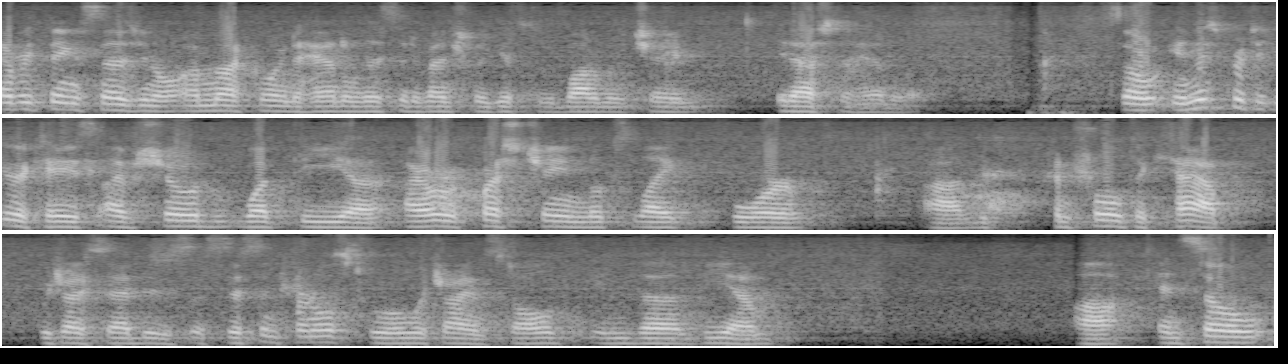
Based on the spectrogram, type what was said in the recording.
everything says, you know, I'm not going to handle this, it eventually gets to the bottom of the chain, it has to handle it. So in this particular case, I've showed what the uh, IO request chain looks like for uh, the control to cap, which I said is a sysinternals tool, which I installed in the VM. Uh, and so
